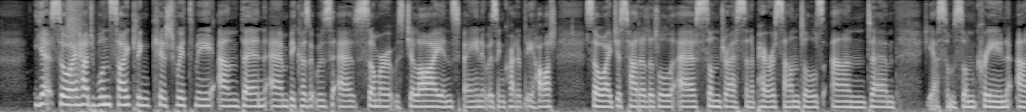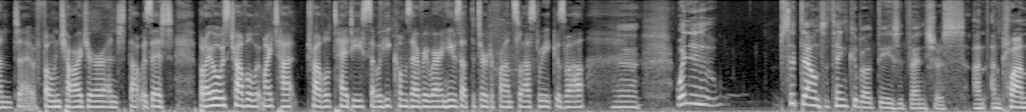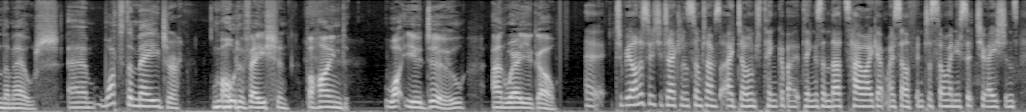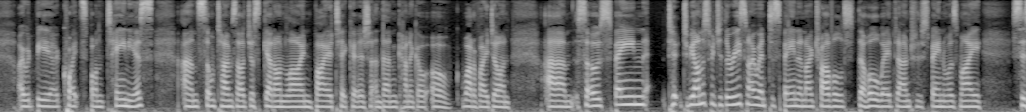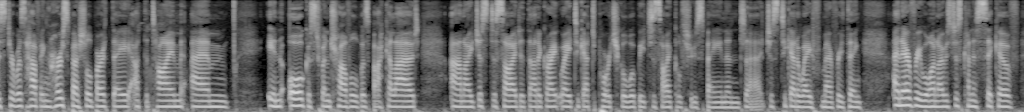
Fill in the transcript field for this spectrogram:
Yeah, so I had one cycling kit with me, and then um, because it was uh, summer, it was July in Spain, it was incredibly hot. So I just had a little uh, sundress and a pair of sandals, and um, yeah, some sun cream and uh, phone charger, and that was it. But I always travel with my ta- travel Teddy, so he comes everywhere, and he was at the Tour de France last week as well. Yeah. When you sit down to think about these adventures and, and plan them out, um, what's the major motivation behind what you do and where you go? Uh, to be honest with you, Declan, sometimes I don't think about things, and that's how I get myself into so many situations. I would be uh, quite spontaneous, and sometimes I'll just get online, buy a ticket, and then kind of go, "Oh, what have I done?" Um, so Spain. To, to be honest with you, the reason I went to Spain and I travelled the whole way down to Spain was my sister was having her special birthday at the time. Um, in August when travel was back allowed. And I just decided that a great way to get to Portugal would be to cycle through Spain and uh, just to get away from everything and everyone. I was just kind of sick of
